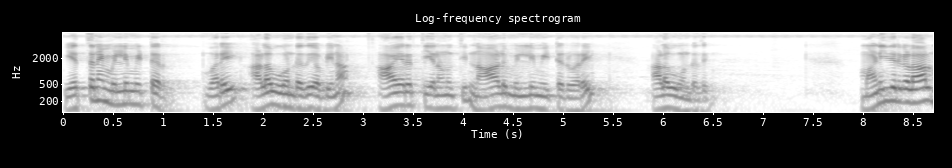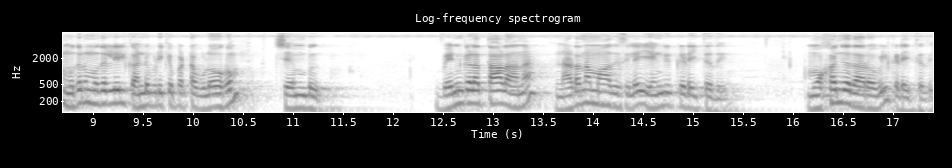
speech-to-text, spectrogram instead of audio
எத்தனை மில்லிமீட்டர் வரை அளவு கொண்டது அப்படின்னா ஆயிரத்தி எழுநூற்றி நாலு மில்லிமீட்டர் வரை அளவு கொண்டது. மனிதர்களால் முதன் முதலில் கண்டுபிடிக்கப்பட்ட உலோகம் செம்பு. வெண்கலத்தாலான நடனமாது சிலை எங்கு கிடைத்தது? மொஹஞ்சதாரோவில் கிடைத்தது.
